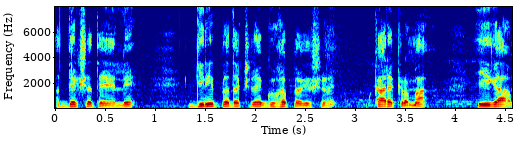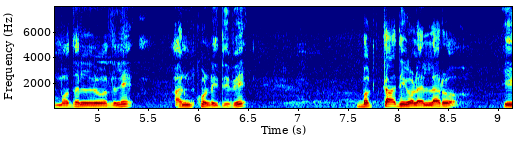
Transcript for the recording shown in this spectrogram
ಅಧ್ಯಕ್ಷತೆಯಲ್ಲಿ ಗಿರಿ ಪ್ರದಕ್ಷಿಣೆ ಗೃಹ ಪ್ರದಕ್ಷಿಣೆ ಕಾರ್ಯಕ್ರಮ ಈಗ ಮೊದಲನೇ ಮೊದಲೇ ಹಮ್ಮಿಕೊಂಡಿದ್ದೀವಿ. ಭಕ್ತಾದಿಗಳೆಲ್ಲರೂ ಈ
